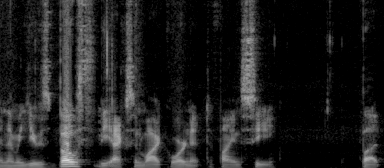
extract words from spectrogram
And then we use both the x and y coordinate to find c. But,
